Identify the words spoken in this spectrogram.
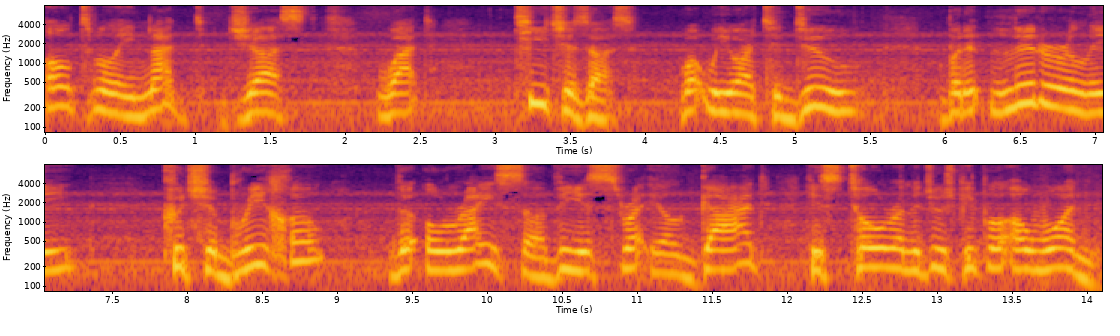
ultimately not just what teaches us what we are to do, but it literally Kutshabricho, the Oraisa, the Israel, God, His Torah, and the Jewish people are one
